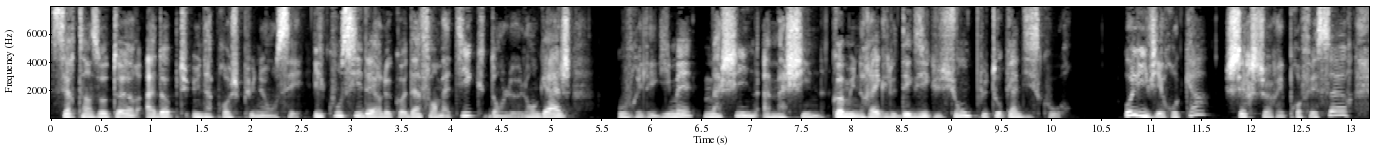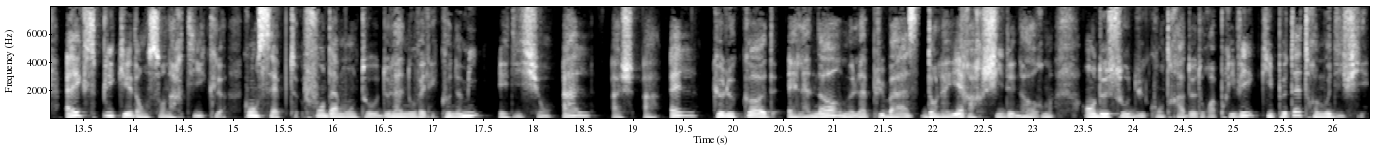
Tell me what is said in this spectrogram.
certains auteurs adoptent une approche plus nuancée. Ils considèrent le code informatique dans le langage ouvrez les guillemets, machine à machine, comme une règle d'exécution plutôt qu'un discours. Olivier Roca, chercheur et professeur, a expliqué dans son article Concepts fondamentaux de la nouvelle économie, édition HAL, HAL, que le code est la norme la plus basse dans la hiérarchie des normes, en dessous du contrat de droit privé qui peut être modifié.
